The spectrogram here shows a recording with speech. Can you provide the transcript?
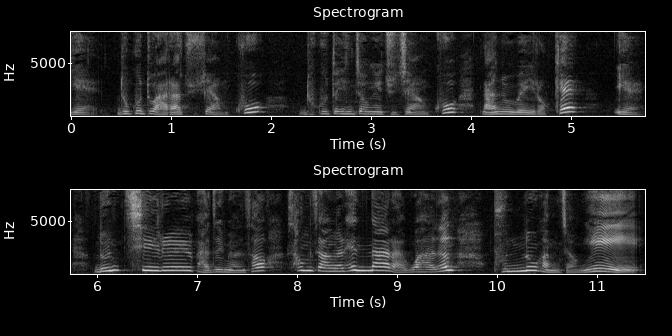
예, 누구도 알아주지 않고 누구도 인정해주지 않고 나는 왜 이렇게 예, 눈치를 받으면서 성장을 했나라고 하는 분노 감정이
